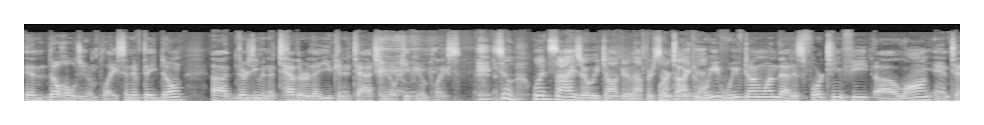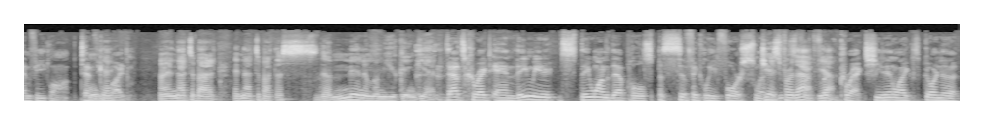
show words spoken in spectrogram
then they'll hold you in place. And if they don't, uh, there's even a tether that you can attach and it'll keep you in place. So, what size are we talking about for We're talking. like that? we've we've done one that is 14 feet uh, long and 10 feet long, 10 feet wide. And that's about it. And that's about the the minimum you can get. That's correct, and they made it. They wanted that pool specifically for swimming. Just for that, yeah. Correct. She didn't like going to the,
